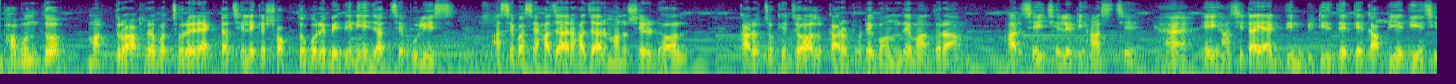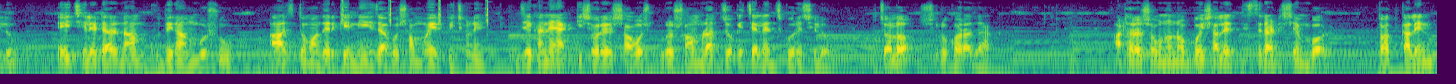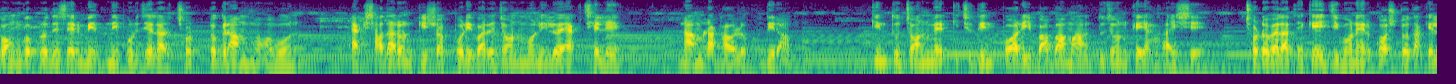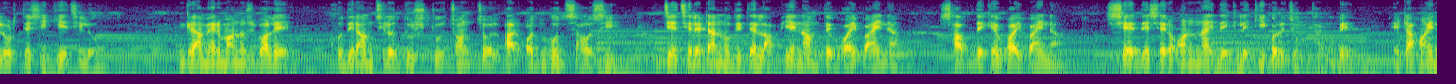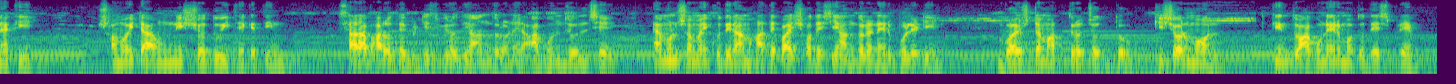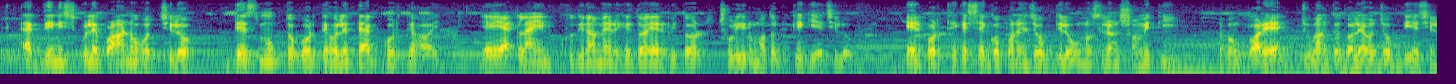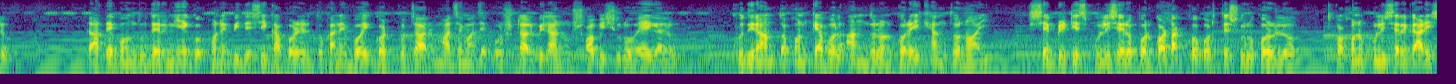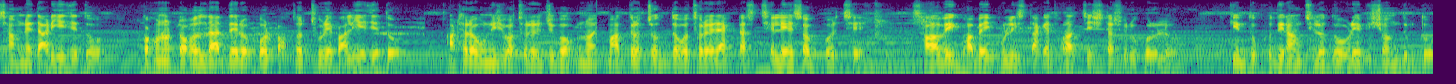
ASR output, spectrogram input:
ভাবুন তো, মাত্র আঠারো বছরের একটা ছেলেকে শক্ত করে বেঁধে নিয়ে যাচ্ছে পুলিশ। আশেপাশে হাজার হাজার মানুষের ঢল। কারও চোখে জল, কারও ঠোঁটে বন্দে মাতরাম। আর সেই ছেলেটি হাসছে। হ্যাঁ এই হাসিটাই একদিন ব্রিটিশদেরকে কাঁপিয়ে দিয়েছিল। এই ছেলেটার নাম ক্ষুদিরাম বসু। আজ তোমাদেরকে নিয়ে যাব সময়ের পিছনে, যেখানে এক কিশোরের সাহস পুরো সাম্রাজ্যকে চ্যালেঞ্জ করেছিল। চলো, শুরু করা যাক। আঠারোশো উননব্বই সালের তেসরা ডিসেম্বর। তৎকালীন বঙ্গপ্রদেশের মেদিনীপুর জেলার ছোট্ট গ্রাম মহবন। এক সাধারণ কৃষক পরিবারে জন্ম নিল এক ছেলে। নাম রাখা হলো ক্ষুদিরাম। কিন্তু জন্মের কিছুদিন পরই বাবা মা দুজনকেই হারায় সে। ছোটবেলা থেকেই জীবনের কষ্ট তাকে লড়তে শিখিয়েছিল। গ্রামের মানুষ বলে, ক্ষুদিরাম ছিল দুষ্টু, চঞ্চল আর অদ্ভুত সাহসী। যে ছেলেটা নদীতে লাফিয়ে নামতে ভয় পায় না, সাপ দেখে ভয় পায় না, সে দেশের অন্যায় দেখলে কি করে চুপ থাকবে? এটা হয় নাকি? সময়টা উনিশশো দুই থেকে তিন। সারা ভারতে ব্রিটিশ বিরোধী আন্দোলনের আগুন জ্বলছে। এমন সময় ক্ষুদিরাম হাতে পায় স্বদেশী আন্দোলনের বুলেটিন। বয়সটা মাত্র চোদ্দ। কিশোর মন, কিন্তু আগুনের মতো দেশপ্রেম। একদিন স্কুলে পড়ানো হচ্ছিল দেশ মুক্ত করতে হলে ত্যাগ করতে হয়। এই এক লাইন ক্ষুদিরামের হৃদয়ের ভিতর ছুরির মতো ঢুকে গিয়েছিল। এরপর থেকে সে গোপনে যোগ দিল অনুশীলন সমিতি এবং পরে যুগান্ত দলেও যোগ দিয়েছিল। রাতে বন্ধুদের নিয়ে গোপনে বিদেশি কাপড়ের দোকানে বয়কট প্রচার, মাঝে মাঝে পোস্টার বিলানো সবই শুরু হয়ে গেল। ক্ষুদিরাম তখন কেবল আন্দোলন করেই ক্ষান্ত নয়, সে ব্রিটিশ পুলিশের ওপর কটাক্ষ করতে শুরু করল। কখনো পুলিশের গাড়ির সামনে দাঁড়িয়ে যেত, কখনো টহলদারদের ওপর পাথর ছুঁড়ে পালিয়ে যেত। আঠারো উনিশ বছরের যুবক নয়, মাত্র চোদ্দ বছরের একটা ছেলে এসব করছে। স্বাভাবিকভাবেই পুলিশ তাকে ধরার চেষ্টা শুরু করল, কিন্তু ক্ষুদিরাম ছিল দৌড়ে ভীষণ দ্রুত।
